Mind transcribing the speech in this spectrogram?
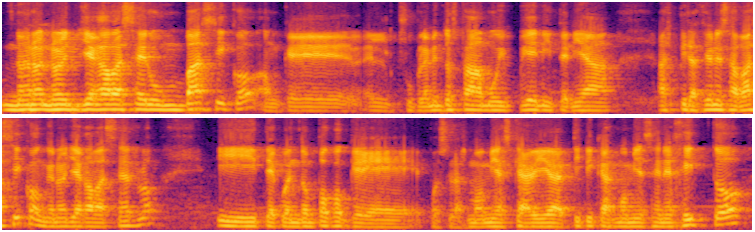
no, llegaba a ser un básico, aunque el suplemento estaba muy bien y tenía aspiraciones a básico, aunque no llegaba a serlo. Y te cuento un poco que pues las momias que había, típicas momias en Egipto,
